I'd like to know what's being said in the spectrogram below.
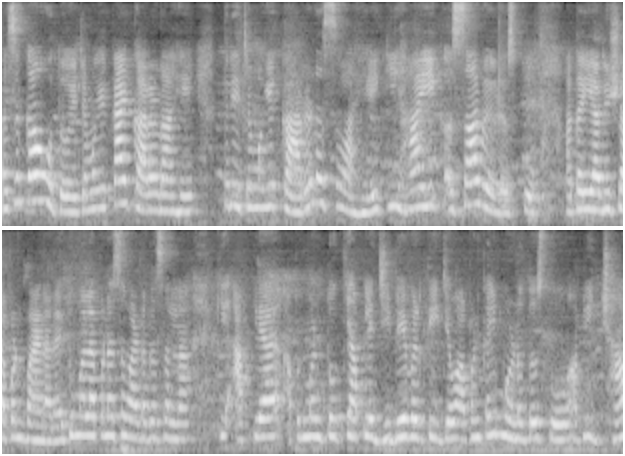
असं का होतं? याच्यामागे काय कारण आहे? तर याच्यामागे कारण असं आहे की हा एक असा वेळ असतो. आता या दिवशी आपण पाहणार आहे. तुम्हाला पण असं वाटत असेल ना की आपल्या आपण म्हणतो की आपल्या जिभेवरती जेव्हा आपण काही म्हणत असतो आपली इच्छा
